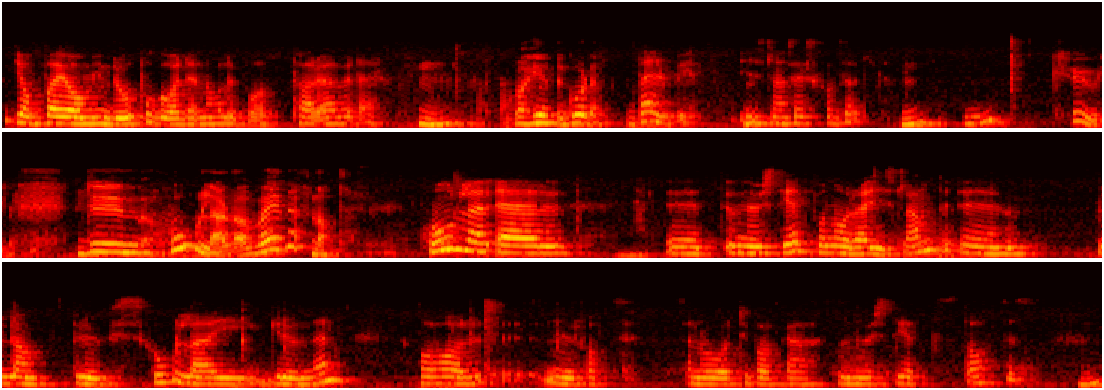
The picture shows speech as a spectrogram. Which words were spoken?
jobbar jag och min bror på gården och håller på att ta över där. Mm. Vad heter gården? Berby, Islands hästkonsult. Mm. Mm. Kul! Du, Holar då, vad är det för något? Holar är ett universitet på norra Island, eh, lantbruksskola i grunden och har nu fått sedan några år tillbaka universitetsstatus Mm.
